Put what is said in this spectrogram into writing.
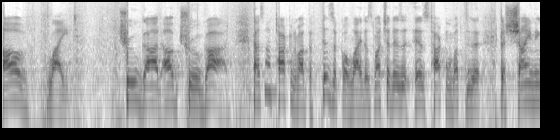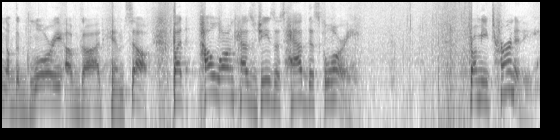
of light true God of true God. Now, it's not talking about the physical light as much as it is talking about the, the shining of the glory of God Himself. But how long has Jesus had this glory? From eternity.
